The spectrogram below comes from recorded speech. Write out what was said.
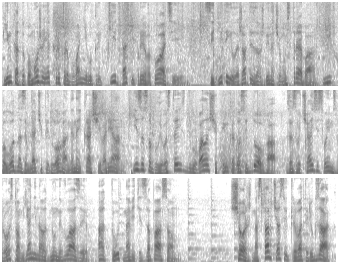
Пінка допоможе як при перебуванні в укритті, так і при евакуації. Сидіти і лежати завжди на чомусь треба, і холодна земля чи підлога не найкращий варіант. Із особливостей здивувало, що пінка досить довга. Зазвичай зі своїм зростом я ні на одну не влазив, а тут навіть із запасом. Що ж, настав час відкривати рюкзак.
